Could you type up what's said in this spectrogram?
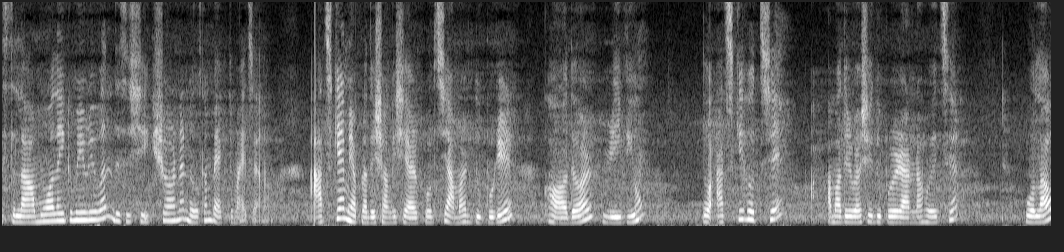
আসসালামু আলাইকুম everyone this is Sheikh Shorno and welcome back to my channel আজকে আমি আপনাদের সঙ্গে শেয়ার করছি আমার দুপুরের খাওয়া দাওয়ার রিভিউ তো আজকে হচ্ছে আমাদের বাসায় দুপুরে রান্না হয়েছে পোলাও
